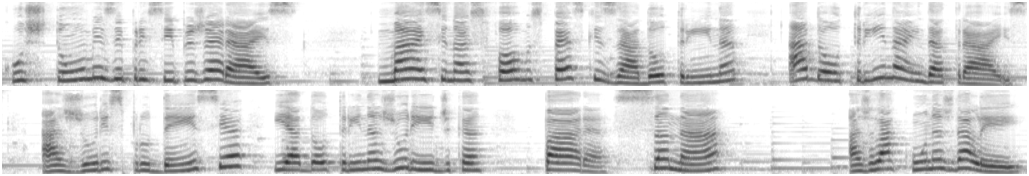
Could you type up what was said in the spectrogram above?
costumes e princípios gerais. Mas se nós formos pesquisar a doutrina, a doutrina ainda traz a jurisprudência e a doutrina jurídica para sanar as lacunas da lei.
